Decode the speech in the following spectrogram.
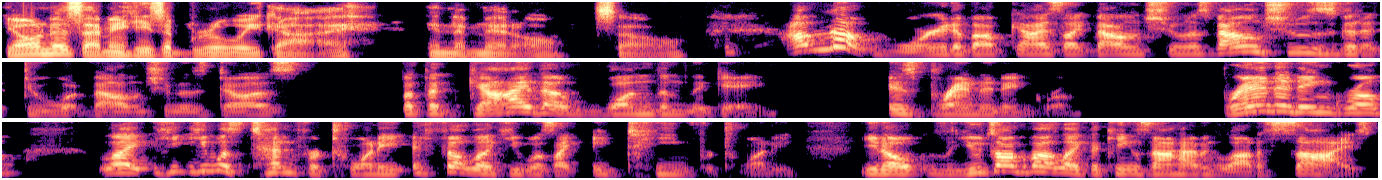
Jonas. I mean, he's a brewy guy in the middle, so I'm not worried about guys like Valanciunas. Valanciunas is gonna do what Valanciunas does, but the guy that won them the game is Brandon Ingram. Brandon Ingram like he, he was 10 for 20 it felt like he was like 18 for 20 you know you talk about like the kings not having a lot of size.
